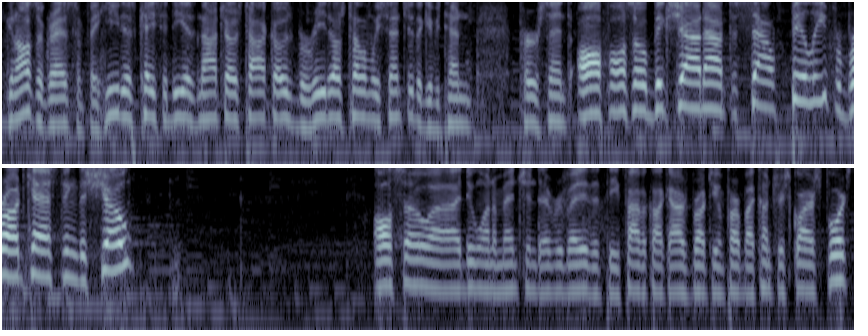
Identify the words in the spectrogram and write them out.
You can also grab some fajitas, quesadillas, nachos, tacos, burritos. Tell them we sent you. They'll give you 10% off. Also, big shout out to South Philly for broadcasting the show. Also, uh, I do want to mention to everybody that the 5 o'clock hour is brought to you in part by Country Squire Sports.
